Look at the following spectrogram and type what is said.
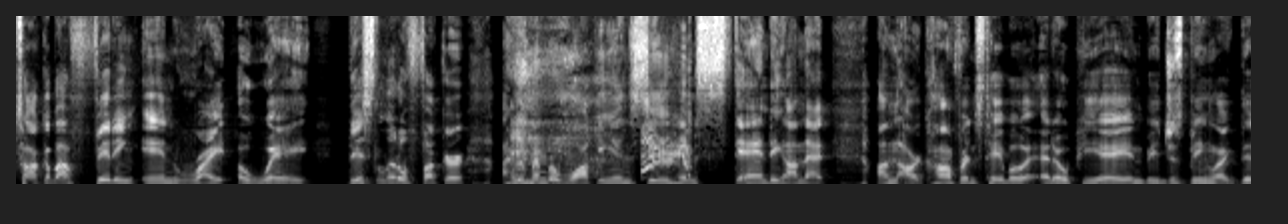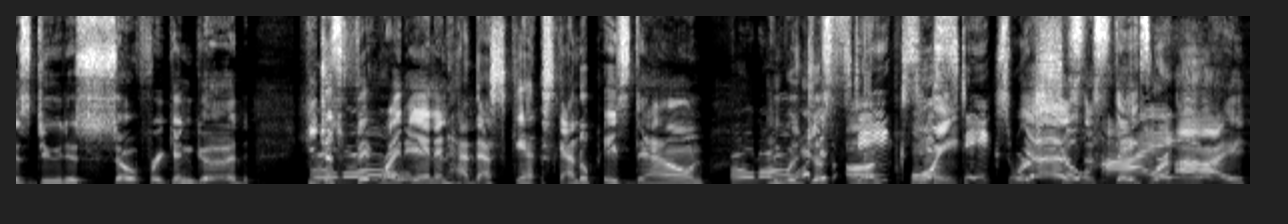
Talk about fitting in right away. This little fucker, I remember walking in, seeing him standing on that on our conference table at OPA and be just being like, this dude is so freaking good. He just fit right in and had that scan- scandal pace down and was And just the on stakes, his point. stakes were yes, so the stakes were high.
